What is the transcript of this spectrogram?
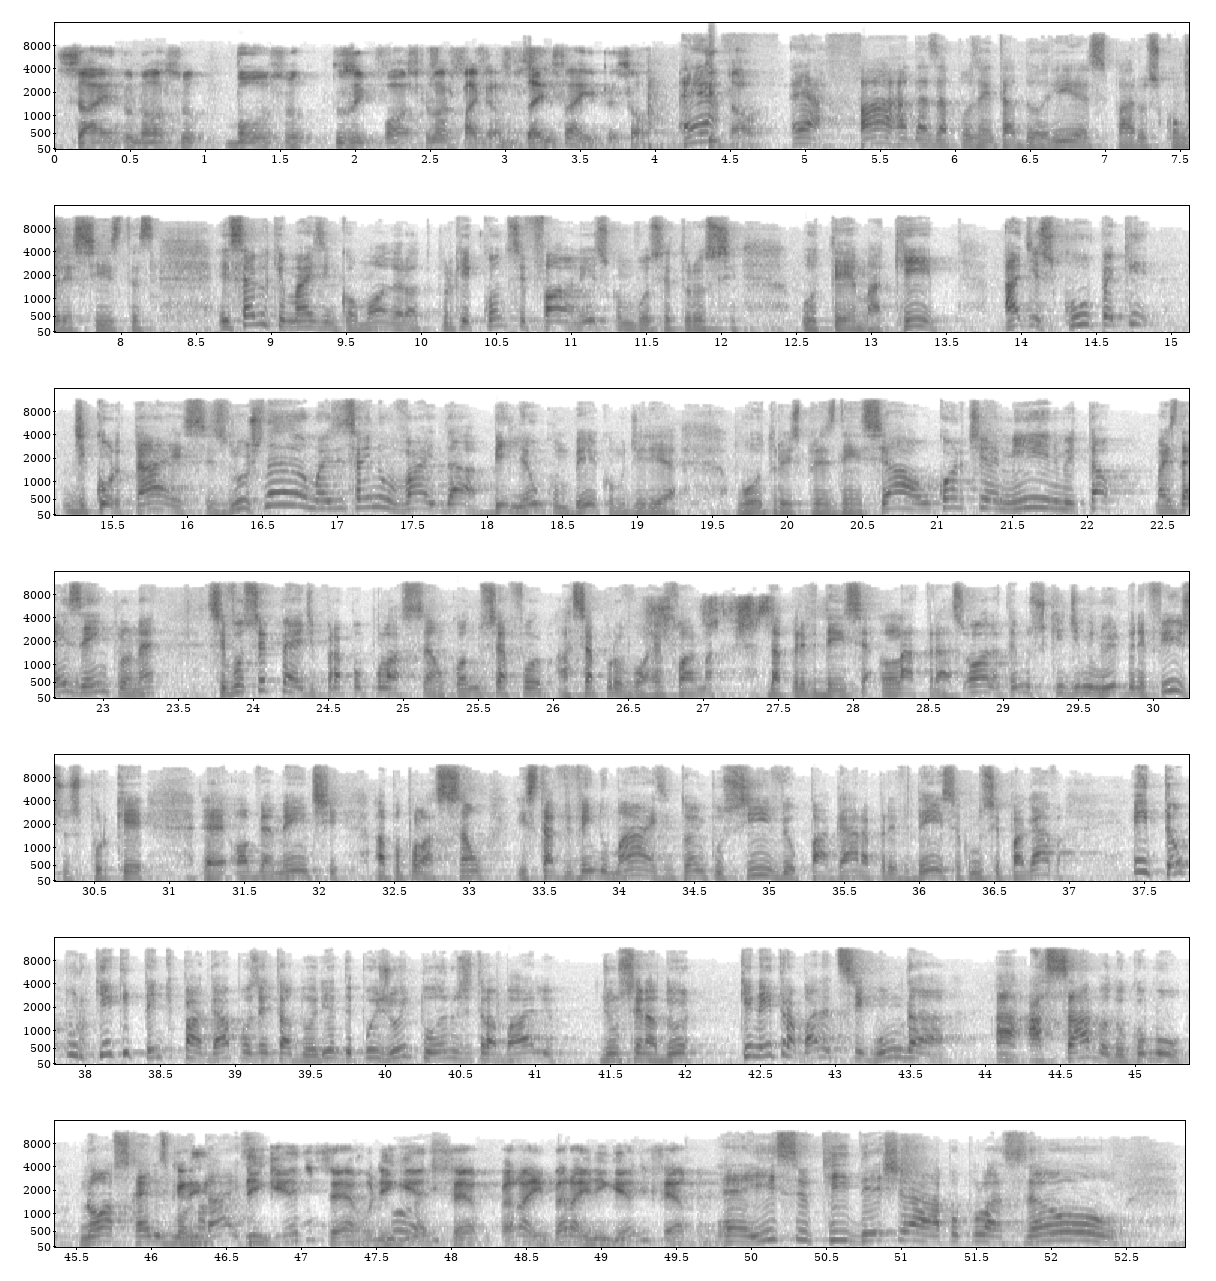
Sai do nosso bolso dos impostos que nós pagamos. É isso aí, pessoal. É que a, tal? É a farra das aposentadorias para os congressistas. E sabe o que mais incomoda, Heroto? Porque quando se fala nisso, como você trouxe o tema aqui, a desculpa é que de cortar esses luxos. Não, mas isso aí não vai dar bilhão com B, como diria o outro ex-presidencial. O corte é mínimo e tal. Mas dá exemplo, né? Se você pede para a população, quando se, aprovou a reforma da Previdência lá atrás, olha, temos que diminuir benefícios, porque, é, obviamente, a população está vivendo mais, então é impossível pagar a Previdência como se pagava. Então, por que, que tem que pagar a aposentadoria depois de oito anos de trabalho de um senador que nem trabalha de segunda a, a, sábado, como nós, réis mortais? Ninguém é de ferro, ninguém Poxa. é de ferro. Peraí, peraí, ninguém é de ferro. Pô. É isso que deixa a população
